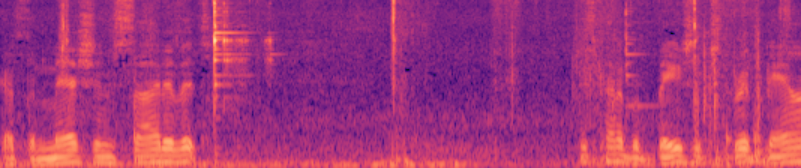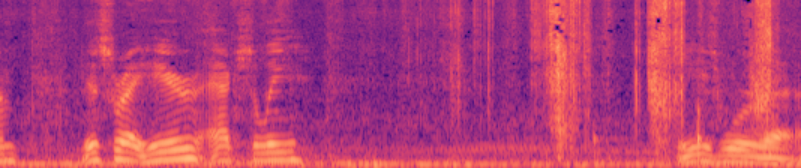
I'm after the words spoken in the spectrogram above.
Got the mesh inside of it. Just kind of a basic strip down. This right here, actually, these were uh,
